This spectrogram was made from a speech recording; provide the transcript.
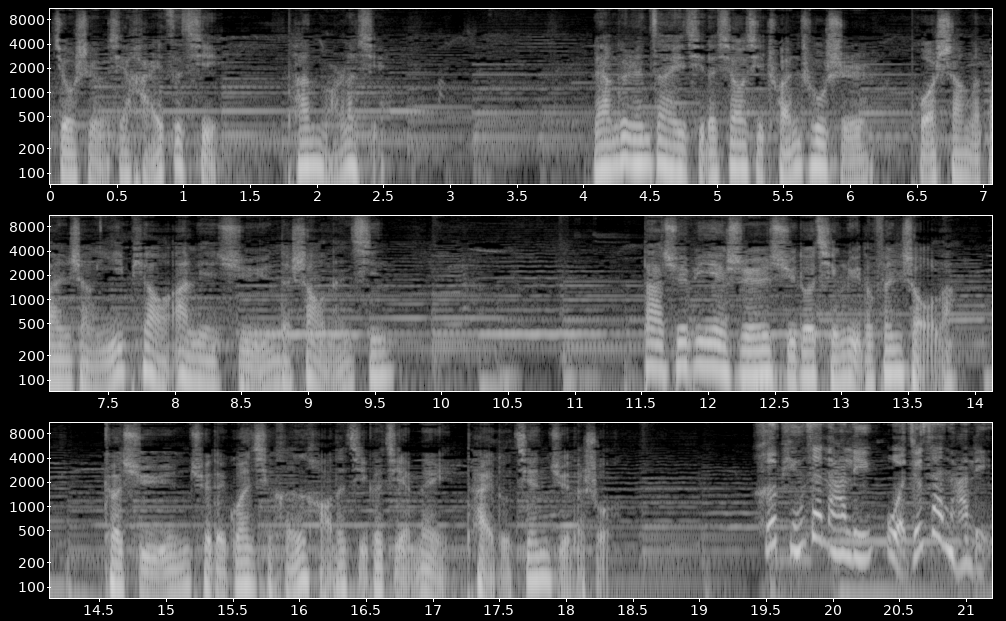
就是有些孩子气，贪玩了些。两个人在一起的消息传出时，颇伤了班上一票暗恋许云的少男心。大学毕业时，许多情侣都分手了，可许云却对关系很好的几个姐妹态度坚决地说：“和平在哪里，我就在哪里。”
